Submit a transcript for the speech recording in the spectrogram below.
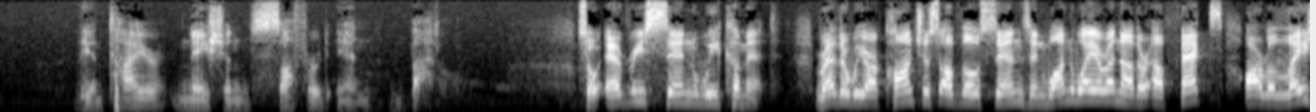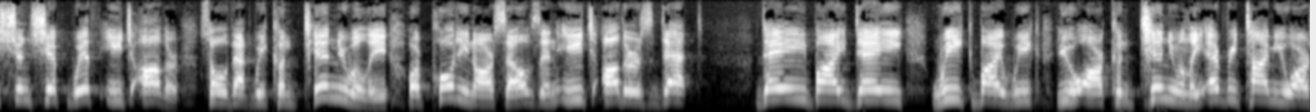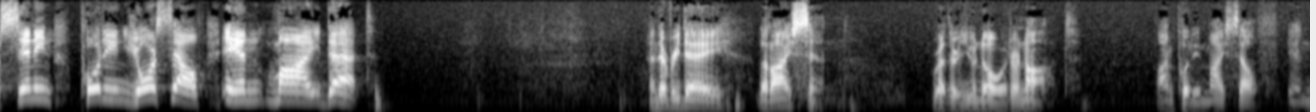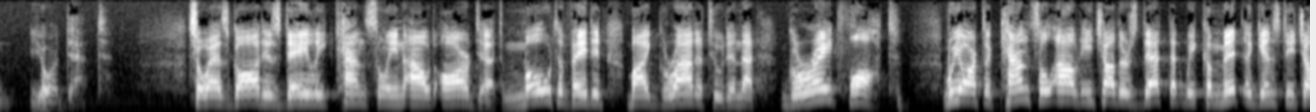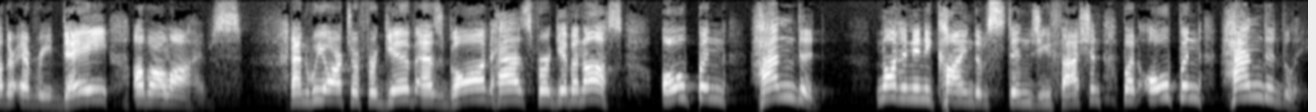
the entire nation suffered in battle. So every sin we commit, whether we are conscious of those sins in one way or another, affects our relationship with each other so that we continually are putting ourselves in each other's debt. Day by day, week by week, you are continually, every time you are sinning, putting yourself in my debt. And every day that I sin, whether you know it or not, I'm putting myself in your debt. So, as God is daily canceling out our debt, motivated by gratitude in that great thought, we are to cancel out each other's debt that we commit against each other every day of our lives. And we are to forgive as God has forgiven us open handed, not in any kind of stingy fashion, but open handedly.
